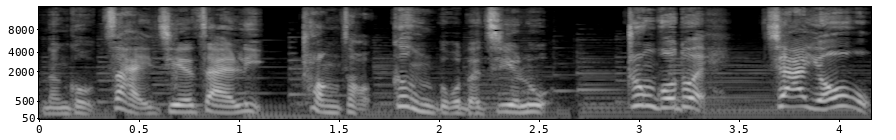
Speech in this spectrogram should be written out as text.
能够再接再厉，创造更多的记录。中国队加油！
